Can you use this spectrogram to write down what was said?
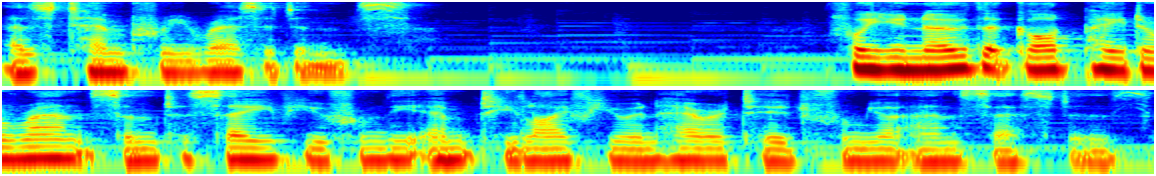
as temporary residents. For you know that God paid a ransom to save you from the empty life you inherited from your ancestors.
